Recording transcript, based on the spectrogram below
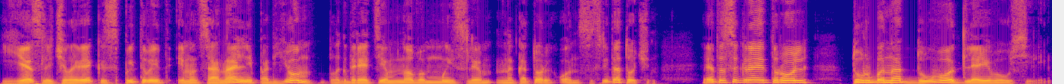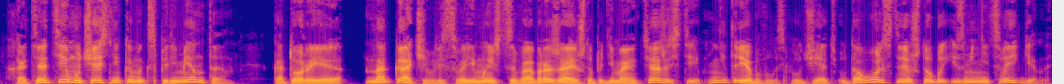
Если человек испытывает эмоциональный подъем благодаря тем новым мыслям, на которых он сосредоточен, это сыграет роль турбонаддува для его усилий. Хотя тем участникам эксперимента, которые накачивали свои мышцы, воображая, что поднимают тяжести, не требовалось получать удовольствие, чтобы изменить свои гены.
